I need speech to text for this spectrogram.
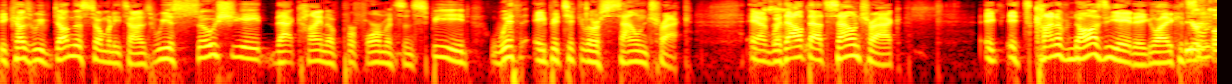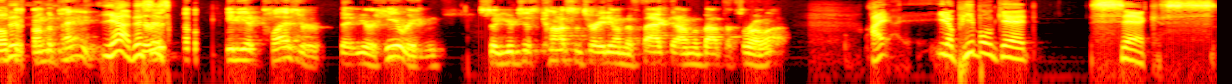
because we've done this so many times, we associate that kind of performance and speed with a particular soundtrack. And without that soundtrack, it, it's kind of nauseating. Like it's You're focused on the pain. yeah, this There is is no immediate pleasure that you're hearing. So you're just concentrating on the fact that I'm about to throw up. I, you know, people get sick s-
